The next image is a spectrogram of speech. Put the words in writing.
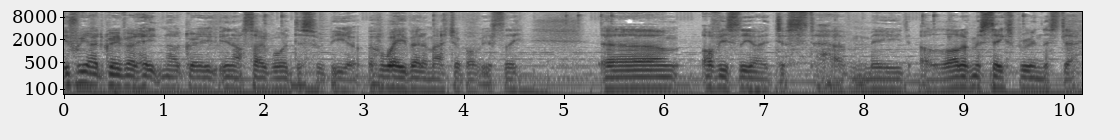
if we had Graveyard Hate in our grave in our sideboard, this would be a, a way better matchup. Obviously, um, obviously, I just have made a lot of mistakes brewing this deck.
